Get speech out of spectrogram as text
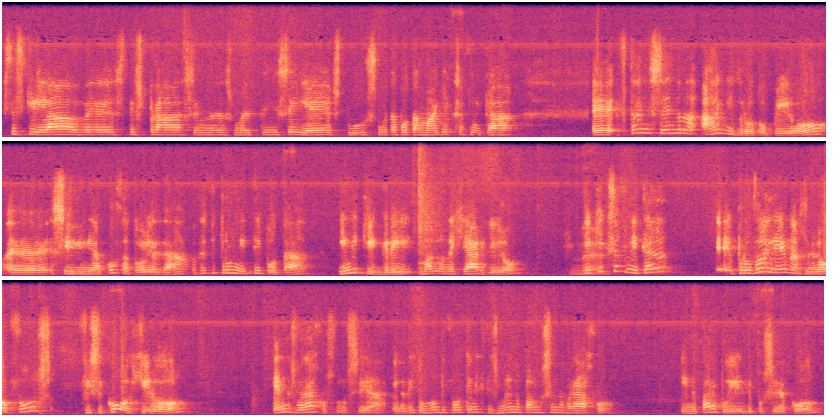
στις κοιλάδες, τις πράσινες, με τις ελιές τους, με τα ποταμάκια ξαφνικά, ε, φτάνει σε ένα άνυδρο τοπίο, ε, σιλινιακό θα το έλεγα, δεν φυτρώνει τίποτα, είναι και γκρι, μάλλον έχει άργυλο, Ναι. και εκεί ξαφνικά ε, προβάλλει ένας λόφος, φυσικό οχυρό, ένας βράχος στην ουσία. Δηλαδή το Μόντι Φόρτ είναι χτισμένο πάνω σε ένα βράχο. Είναι πάρα πολύ εντυπωσιακό.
